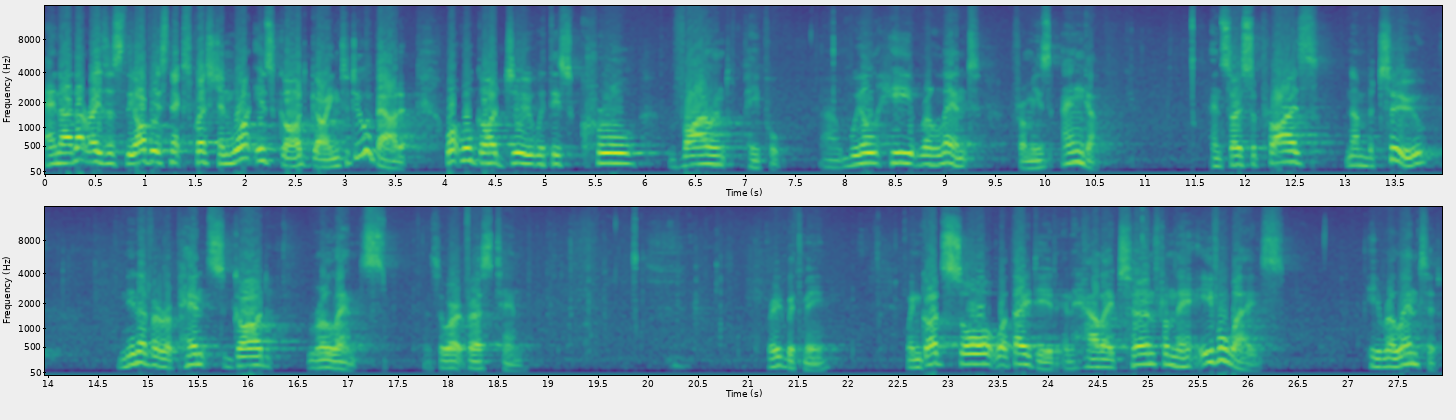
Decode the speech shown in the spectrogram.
and uh, that raises the obvious next question what is God going to do about it? What will God do with this cruel, violent people? Uh, will he relent from his anger? And so, surprise number two Nineveh repents, God relents. And so we're at verse 10. Read with me. When God saw what they did and how they turned from their evil ways, he relented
